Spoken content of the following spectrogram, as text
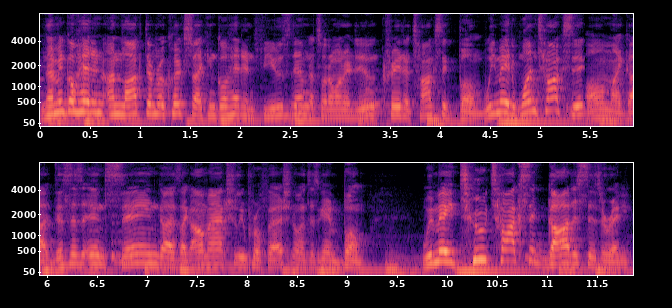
Let me go ahead and unlock them real quick so I can go ahead and fuse them. That's what I want to do. Create a toxic. Boom. We made one toxic. Oh my god, this is insane, guys. Like, I'm actually professional at this game. Boom. We made two toxic goddesses already.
